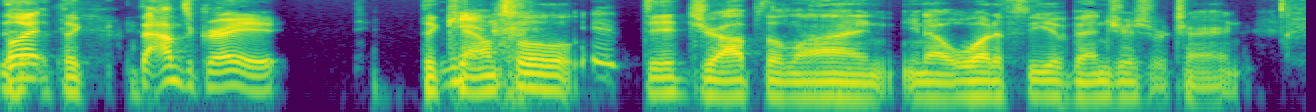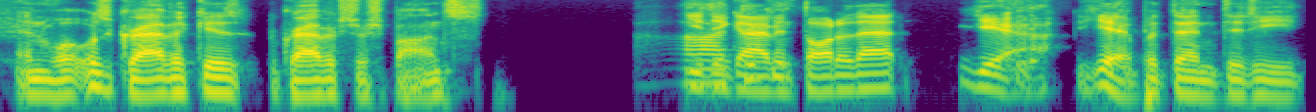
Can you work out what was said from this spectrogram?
But the, sounds great. The council yeah. did drop the line. You know, what if the Avengers return? And what was Gravik's Gravik's response? You think uh, I, I haven't thought of that? Yeah, yeah. But then did he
